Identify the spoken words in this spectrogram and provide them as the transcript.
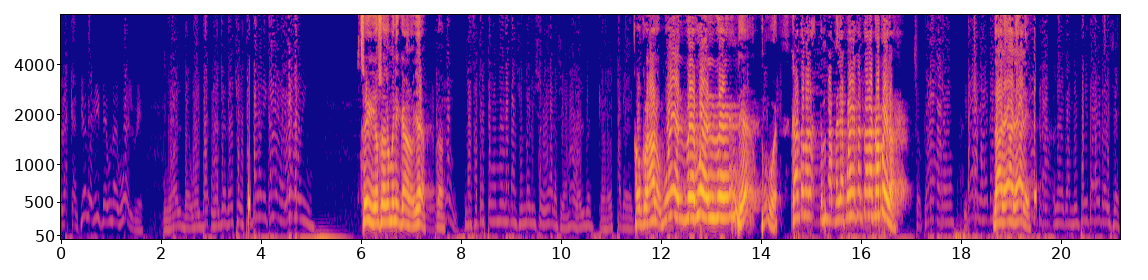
Las canciones dice una vuelve. Vuelve, vuelve, vuelve. De hecho, usted es dominicano, ¿verdad? Sí, yo soy dominicano, ya. Perdón. Nosotros tenemos una canción de Luis que se llama Vuelve, que es esta que... Oh, claro. Vuelve, vuelve. Yeah, muy bueno. Cántame, ¿me la- ¿me la puedes cantar a capela? So, claro. Pero yo le cambié Dale, dale, dale. Le cambié un poquito letra y dice,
